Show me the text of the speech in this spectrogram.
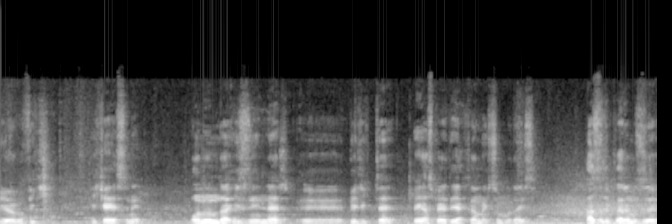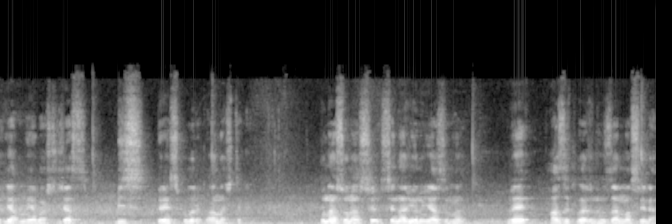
biyografik hikayesini onun da izniyle e, birlikte beyaz perdeye aktarmak için buradayız. Hazırlıklarımızı yapmaya başlayacağız. Biz prensip olarak anlaştık. Bundan sonrası senaryonun yazımı ve hazırlıkların hızlanmasıyla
